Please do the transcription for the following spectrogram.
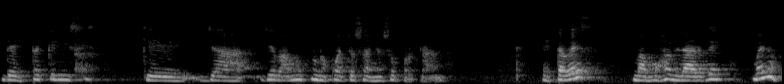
de esta crisis que ya llevamos unos cuantos años soportando. Esta vez vamos a hablar de, bueno,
